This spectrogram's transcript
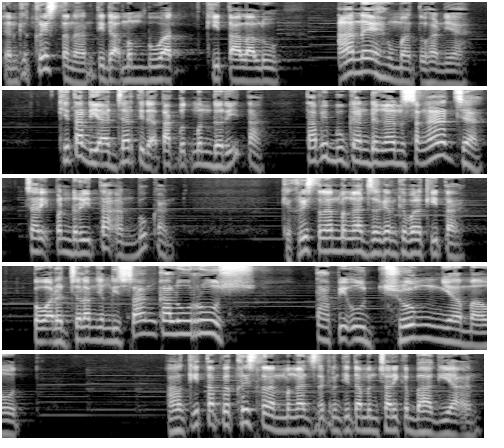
Dan kekristenan tidak membuat kita lalu aneh umat Tuhan ya. Kita diajar tidak takut menderita, tapi bukan dengan sengaja cari penderitaan, bukan. Kekristenan mengajarkan kepada kita bahwa ada jalan yang disangka lurus, tapi ujungnya maut. Alkitab kekristenan mengajarkan kita mencari kebahagiaan.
